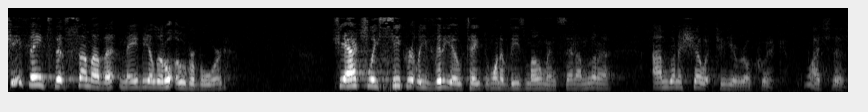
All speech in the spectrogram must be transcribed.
She thinks that some of it may be a little overboard. She actually secretly videotaped one of these moments, and I'm gonna I'm gonna show it to you real quick. Watch this.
